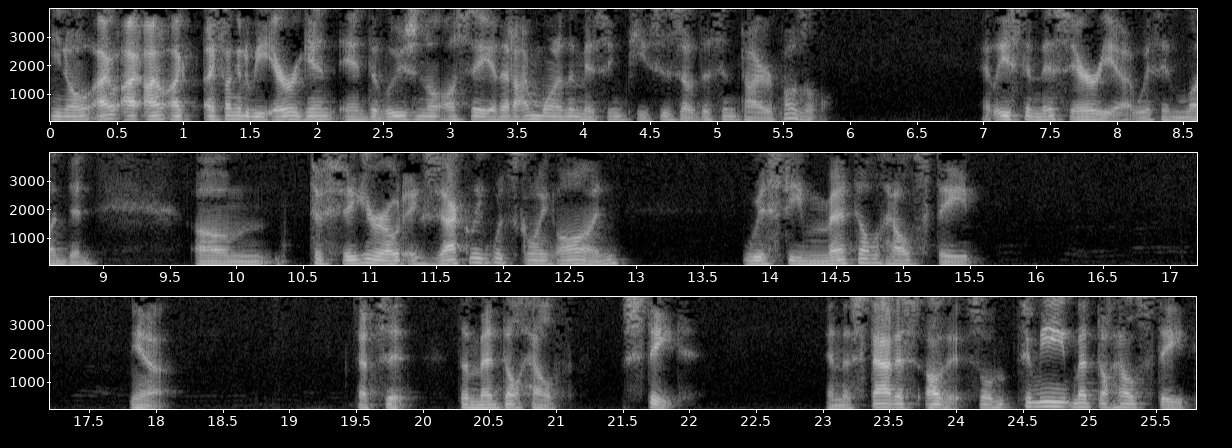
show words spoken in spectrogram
you know, I, I, I if I'm going to be arrogant and delusional, I'll say that I'm one of the missing pieces of this entire puzzle. At least in this area within London, um, to figure out exactly what's going on with the mental health state. Yeah, that's it. The mental health state and the status of it. So to me, mental health state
